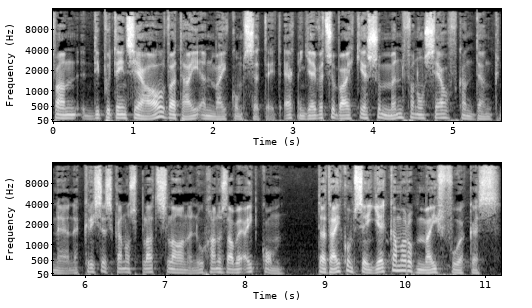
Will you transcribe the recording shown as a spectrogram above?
van die potensiaal wat hy in my kom sit het. Ek en jy wat so baie keer so min van onsself kan dink, nê, in 'n krisis kan ons platslaan en hoe gaan ons daarbey uitkom? Dat hy kom sê jy kan maar op my fokus.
